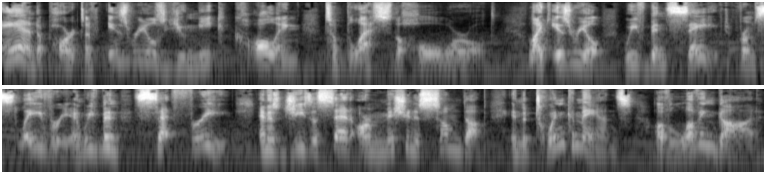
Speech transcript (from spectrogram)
and a part of Israel's unique calling to bless the whole world. Like Israel, we've been saved from slavery and we've been set free. And as Jesus said, our mission is summed up in the twin commands of loving God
